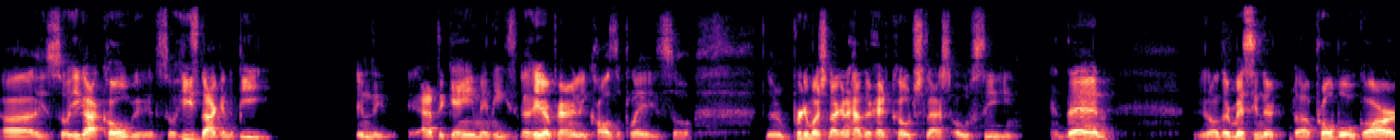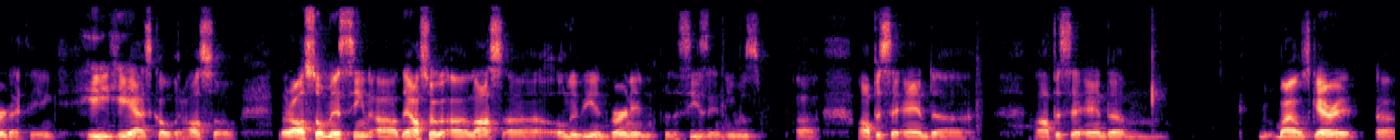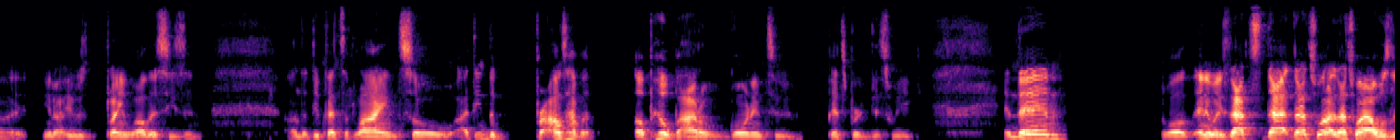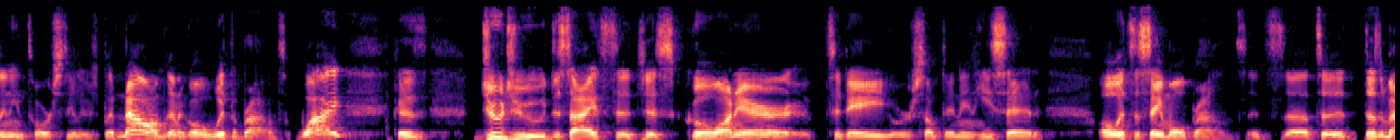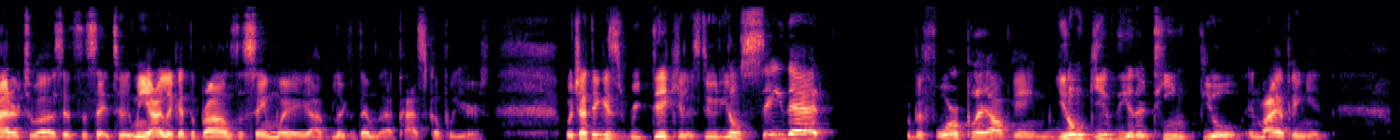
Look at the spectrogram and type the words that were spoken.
Uh, so he got COVID, so he's not going to be in the at the game, and he's he apparently calls the plays. So they're pretty much not going to have their head coach slash OC, and then you know they're missing their uh, Pro Bowl guard. I think he he has COVID also. They're also missing. Uh, they also uh, lost uh, Olivier Vernon for the season. He was uh, opposite end uh, opposite end. Um, Myles Garrett, you know, he was playing well this season on the defensive line. So I think the Browns have an uphill battle going into Pittsburgh this week. And then, well, anyways, that's that. That's why that's why I was leaning towards Steelers. But now I'm gonna go with the Browns. Why? Because Juju decides to just go on air today or something, and he said, oh, it's the same old Browns. It's uh, to it doesn't matter to us. It's the same to me. I look at the Browns the same way I've looked at them that past couple years, which I think is ridiculous, dude. You don't say that before a playoff game. You don't give the other team fuel, in my opinion.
